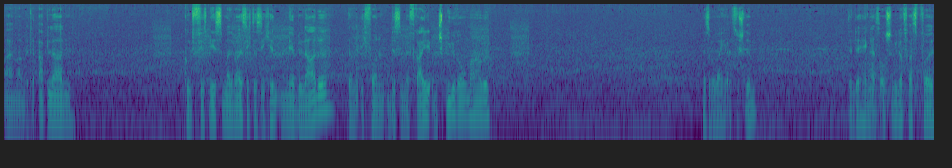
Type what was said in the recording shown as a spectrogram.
Einmal bitte abladen. Gut, fürs nächste Mal weiß ich, dass ich hinten mehr belade, damit ich vorne ein bisschen mehr Frei- und Spielraum habe. Ist aber gar nicht allzu schlimm. Denn der Hänger ist auch schon wieder fast voll.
